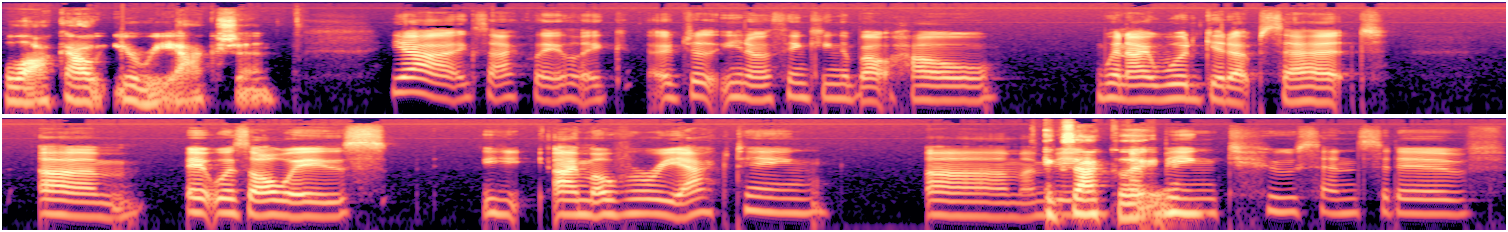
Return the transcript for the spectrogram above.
block out your reaction. Yeah, exactly. Like I just you know thinking about how when I would get upset, um, it was always I'm overreacting. Um, I'm being, Exactly. I'm being too sensitive.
